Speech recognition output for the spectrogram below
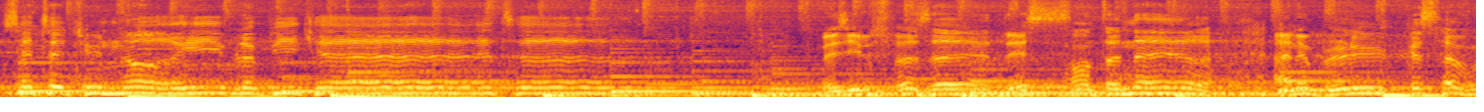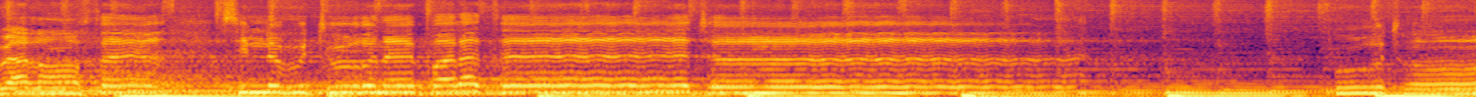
c'était une horrible piquette. Mais il faisait des centenaires à ne plus que savoir en faire s'il ne vous tournait pas la tête. Pourtant,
